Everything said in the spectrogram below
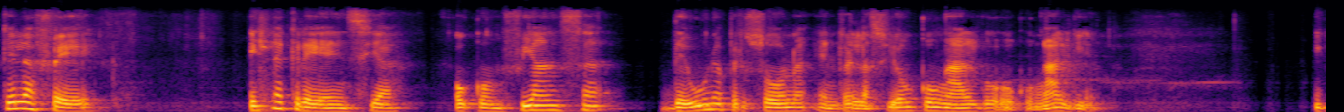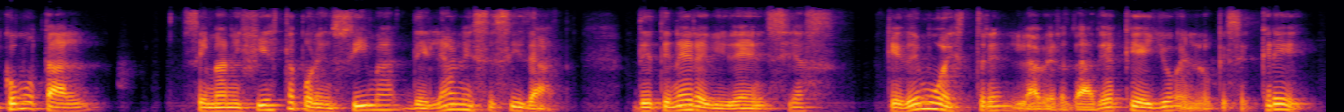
que la fe es la creencia o confianza de una persona en relación con algo o con alguien. Y como tal, se manifiesta por encima de la necesidad de tener evidencias que demuestren la verdad de aquello en lo que se cree.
